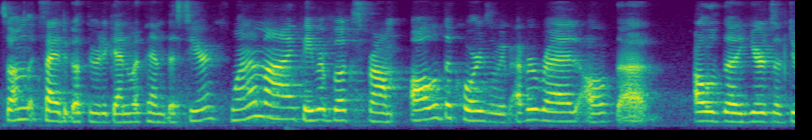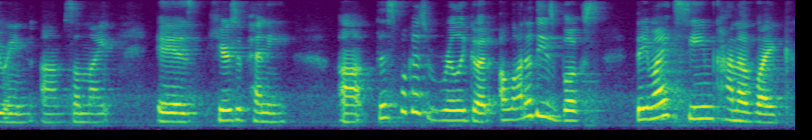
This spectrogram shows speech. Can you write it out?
So i'm excited to go through it again with him this year. One of my favorite books from all of the cores that we've ever read all of the all of the years of doing um, Sonlight is here's a penny. Uh, this book is really good. A lot of these books they might seem kind of like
